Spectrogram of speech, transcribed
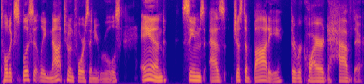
told explicitly not to enforce any rules, and seems as just a body they're required to have there.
